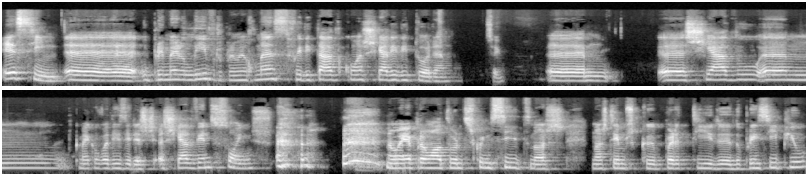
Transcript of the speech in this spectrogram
É assim, uh, o primeiro livro, o primeiro romance foi editado com a Chiado Editora. Sim. Uh, a Chiado, um, como é que eu vou dizer? A Chiado vende sonhos. não é para um autor desconhecido. Nós, nós temos que partir do princípio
